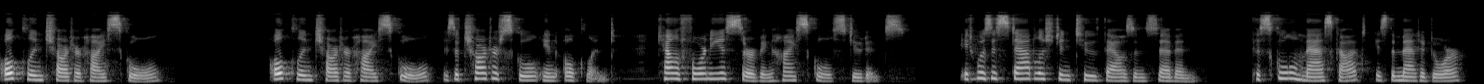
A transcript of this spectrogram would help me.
Oakland Charter High School Oakland Charter High School is a charter school in Oakland, California serving high school students. It was established in 2007. The school mascot is the Matador.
